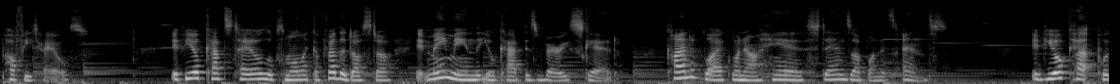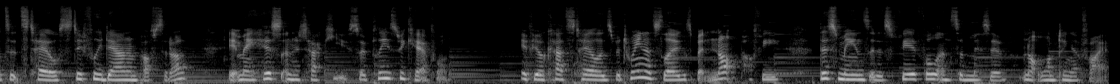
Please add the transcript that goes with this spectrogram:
Puffy tails. If your cat's tail looks more like a feather duster, it may mean that your cat is very scared, kind of like when our hair stands up on its ends. If your cat puts its tail stiffly down and puffs it up, it may hiss and attack you, so please be careful. If your cat's tail is between its legs but not puffy, this means it is fearful and submissive, not wanting a fight.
